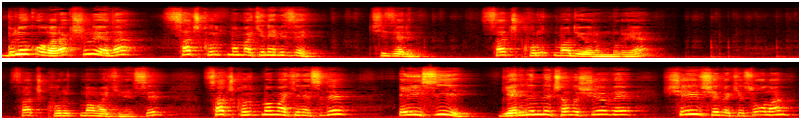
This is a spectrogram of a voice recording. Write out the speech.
blok olarak şuraya da saç kurutma makinemizi çizelim. Saç kurutma diyorum buraya. Saç kurutma makinesi. Saç kurutma makinesi de AC gerilimle çalışıyor ve şehir şebekesi olan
